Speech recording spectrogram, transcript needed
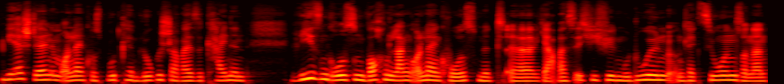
wir erstellen im Online-Kurs Bootcamp logischerweise keinen riesengroßen wochenlangen Online-Kurs mit, äh, ja, weiß ich wie vielen Modulen und Lektionen, sondern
